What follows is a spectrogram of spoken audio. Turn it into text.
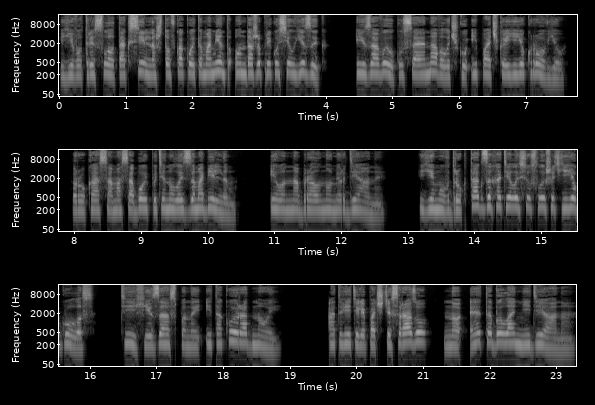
Его трясло так сильно, что в какой-то момент он даже прикусил язык и завыл, кусая наволочку и пачкая ее кровью. Рука сама собой потянулась за мобильным, и он набрал номер Дианы. Ему вдруг так захотелось услышать ее голос, тихий, заспанный и такой родной. Ответили почти сразу, но это была не Диана.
